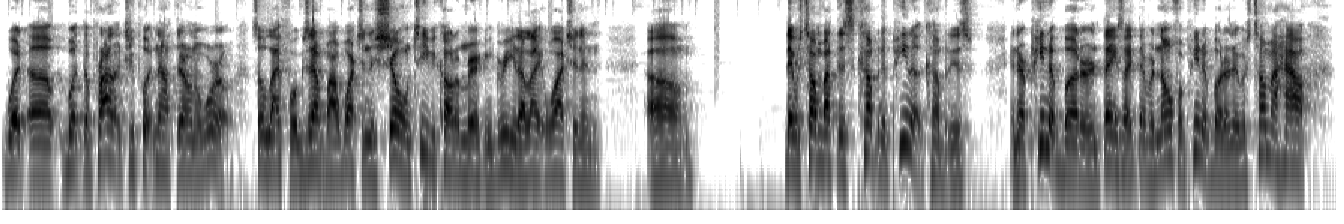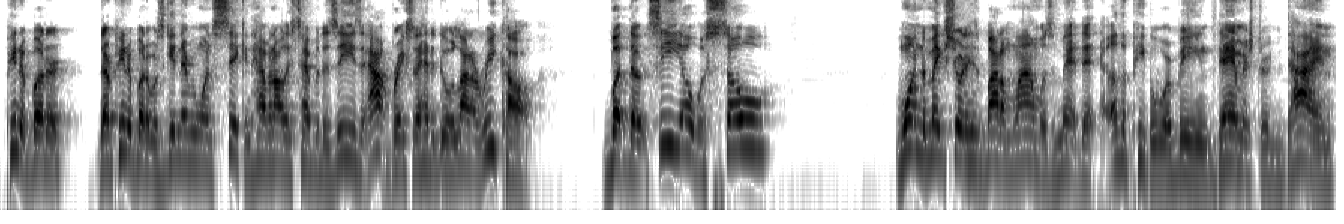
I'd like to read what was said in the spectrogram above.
what uh what the product you're putting out there on the world? So like for example, I'm watching this show on TV called American Greed. I like watching and um they was talking about this company, peanut companies, and their peanut butter and things like that were known for peanut butter. And they was talking about how peanut butter, their peanut butter was getting everyone sick and having all these type of disease and outbreaks. So they had to do a lot of recall. But the CEO was so wanting to make sure that his bottom line was met, that other people were being damaged or dying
